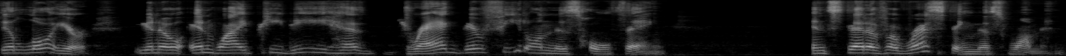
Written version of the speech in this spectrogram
the lawyer. You know, NYPD has dragged their feet on this whole thing instead of arresting this woman.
